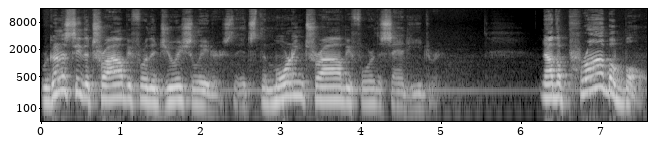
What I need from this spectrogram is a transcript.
we're going to see the trial before the Jewish leaders. It's the morning trial before the Sanhedrin. Now, the probable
